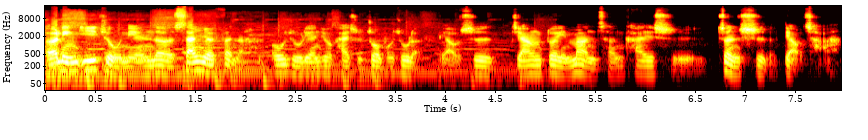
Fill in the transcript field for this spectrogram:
二零一九年的三月份啊，欧足联就开始坐不住了，表示将对曼城开始正式的调查。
